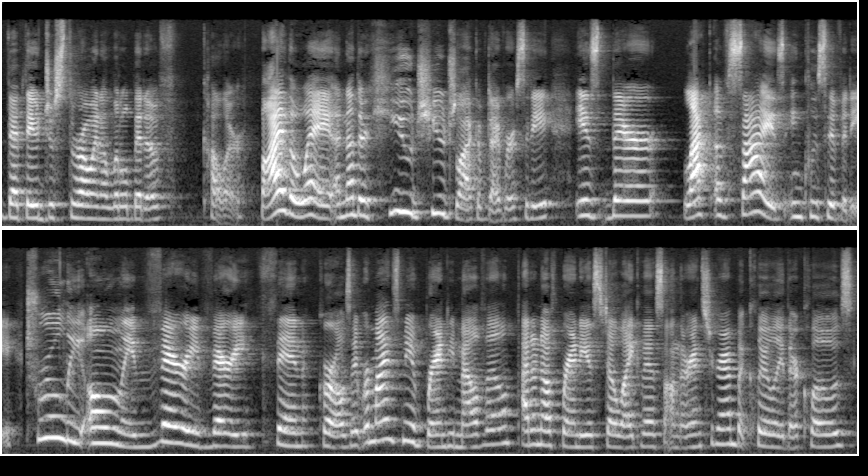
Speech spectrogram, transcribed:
that they would just throw in a little bit of color. By the way, another huge, huge lack of diversity is their lack of size inclusivity. Truly only very, very thin girls. It reminds me of Brandy Melville. I don't know if Brandy is still like this on their Instagram, but clearly their clothes,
